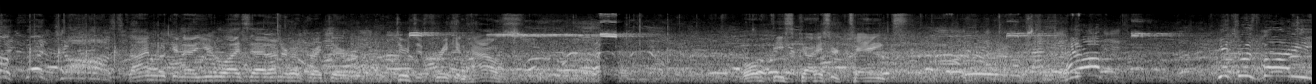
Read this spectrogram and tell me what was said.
Look. Good job. Stein looking to utilize that underhook right there. Dude's a freaking house. Both these guys are tanks. Head up. Get to his body.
